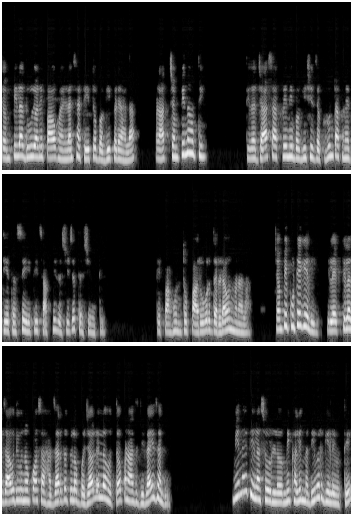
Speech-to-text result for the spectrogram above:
चंपीला दूध आणि पाव घालण्यासाठी तो बगीकडे आला पण आज चंपी नव्हती. तिला ज्या साखळीने बगीशी जखडून टाकण्यात येत असे ती साखळी जशीच्या तशी होती. ते पाहून तो पारूवर दरडावून म्हणाला चंपी कुठे गेली? तिला एकटीला जाऊ देऊ नको असं हजारदा तुला बजावलेलं होतं पण आज ढिलाई झाली. मी नाही तिला सोडलं. मी खाली नदीवर गेले होते.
